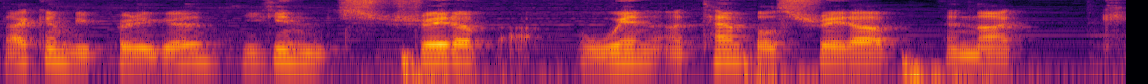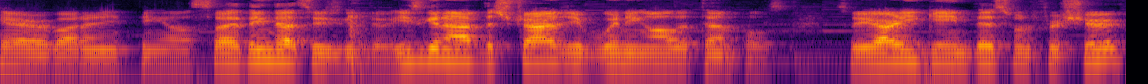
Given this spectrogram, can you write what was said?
that can be pretty good. You can straight up win a temple straight up and not care about anything else. So I think that's what he's gonna do. He's gonna have the strategy of winning all the temples. So he already gained this one for sure.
